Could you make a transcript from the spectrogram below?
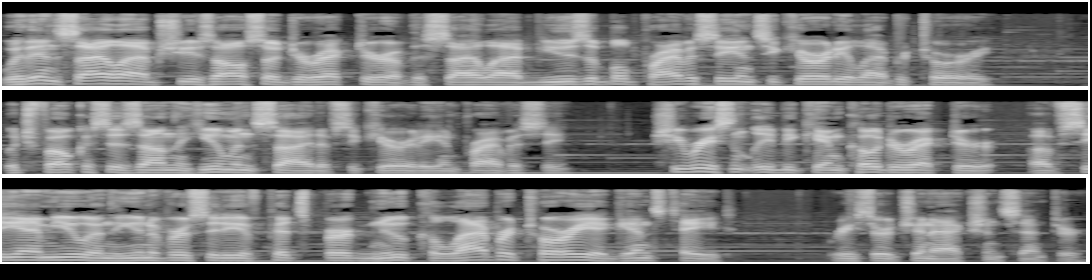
Within CyLab, she is also director of the CyLab Usable Privacy and Security Laboratory, which focuses on the human side of security and privacy. She recently became co director of CMU and the University of Pittsburgh new Collaboratory Against Hate Research and Action Center.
